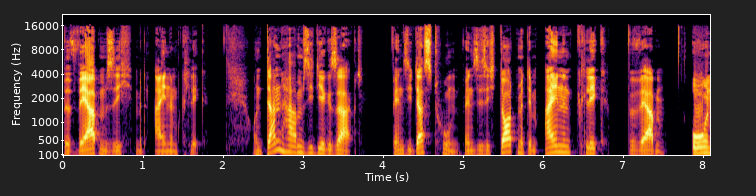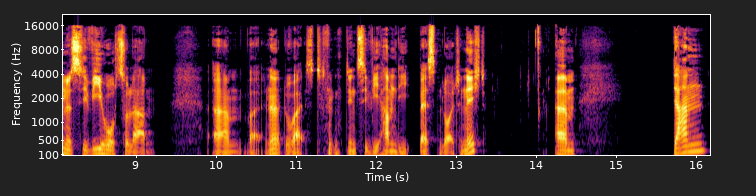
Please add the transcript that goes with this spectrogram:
bewerben sich mit einem Klick. Und dann haben sie dir gesagt, wenn sie das tun, wenn sie sich dort mit dem einen Klick bewerben, ohne CV hochzuladen, ähm, weil, ne, du weißt, den CV haben die besten Leute nicht, ähm, dann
